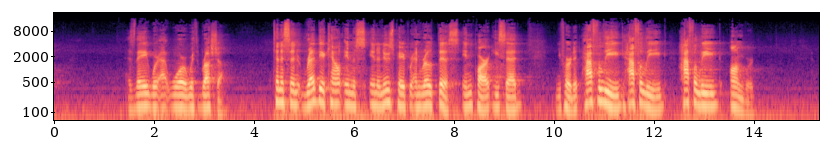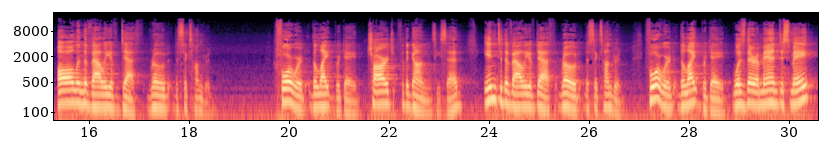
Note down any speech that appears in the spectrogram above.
as they were at war with Russia. Tennyson read the account in, in a newspaper and wrote this in part. He said, You've heard it half a league, half a league, half a league onward. All in the valley of death rode the 600. Forward, the light brigade. Charge for the guns, he said. Into the valley of death rode the 600. Forward, the light brigade. Was there a man dismayed?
